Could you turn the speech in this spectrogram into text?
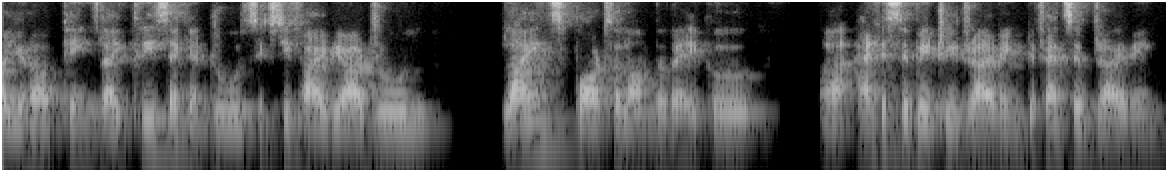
you know, things like three second rule, 65 yard rule, blind spots along the vehicle, uh, anticipatory driving, defensive driving,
